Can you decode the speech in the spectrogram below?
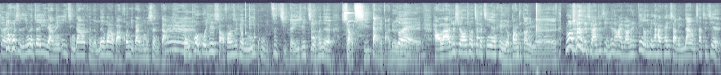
对又或者是因为这一两年疫情，大家可能没有办法把婚礼办得那么盛大，嗯、可能透过一些小方式可以弥补自己的一些结婚的小期待吧，对不对？对好啦，就希望说这个经验可以有帮助到你们。如果说你们喜欢这支影片的话，也不要忘记订阅我的频道，还有开启小铃铛。我们下次见，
